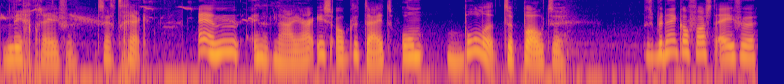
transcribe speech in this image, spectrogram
licht geven. Het is echt gek. En in het najaar is ook de tijd om bollen te poten. Dus bedenk alvast even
